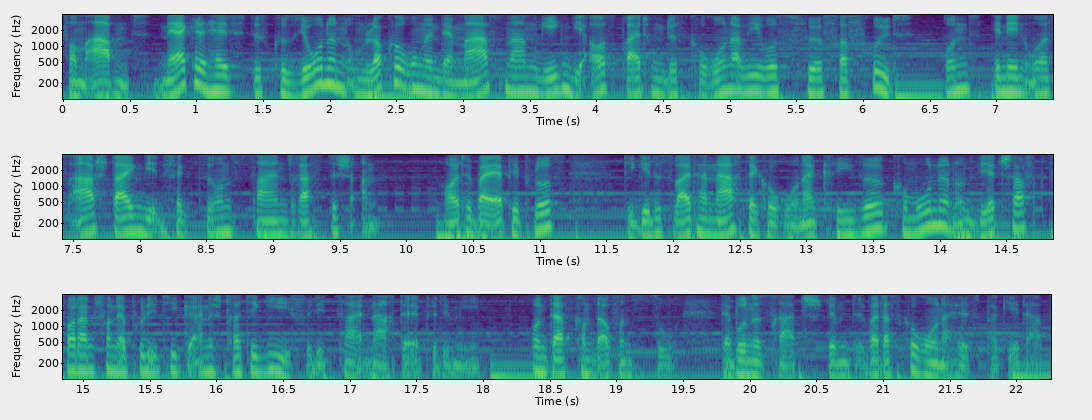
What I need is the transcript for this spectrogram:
Vom Abend. Merkel hält Diskussionen um Lockerungen der Maßnahmen gegen die Ausbreitung des Coronavirus für verfrüht. Und in den USA steigen die Infektionszahlen drastisch an. Heute bei RP Plus. Wie geht es weiter nach der Corona-Krise? Kommunen und Wirtschaft fordern von der Politik eine Strategie für die Zeit nach der Epidemie. Und das kommt auf uns zu. Der Bundesrat stimmt über das Corona-Hilfspaket ab.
